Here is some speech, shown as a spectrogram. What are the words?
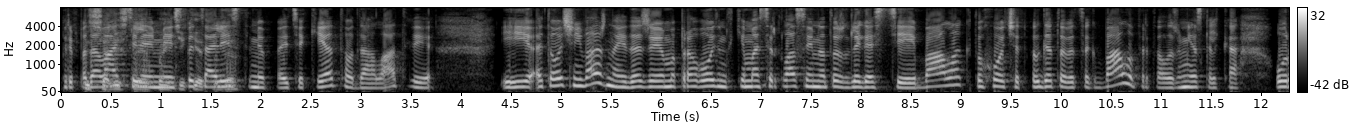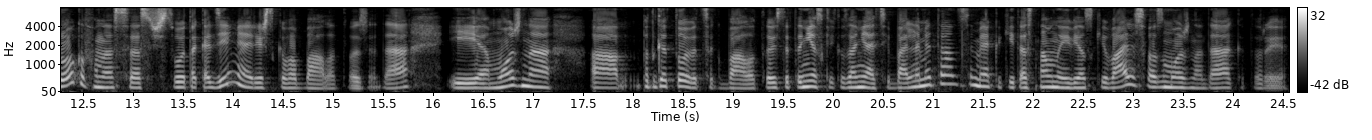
преподавателями, специалистами, по этикету, специалистами да? по этикету, да, Латвии. И это очень важно, и даже мы проводим такие мастер-классы именно тоже для гостей бала. Кто хочет подготовиться к балу, предположим, несколько уроков. У нас э, существует Академия Рижского бала тоже, да, и можно а, подготовиться к балу. То есть это несколько занятий бальными танцами, какие-то основные венский вальс, возможно, да, которые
